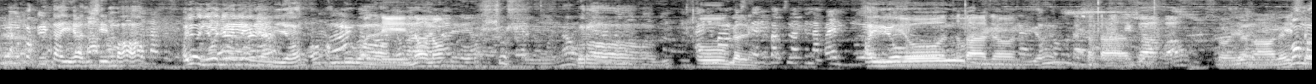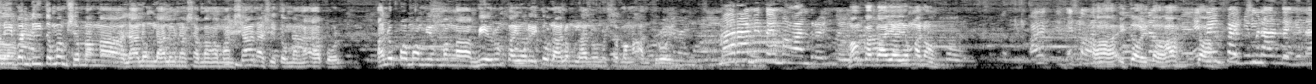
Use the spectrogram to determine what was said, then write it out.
ayun. Huwag mo napakita. Yan si Ma'am. Ayun, yun, yun, yun, yun, yan. Oh, ang liwanag. Lino, no? Sus, grabe. Oo, galing. Na 5 Ayun. Yun. Sa taas. So, yan mga guys. Ma'am, maliban dito ma'am sa mga lalong-lalo na sa mga mansanas, itong mga apple, ano pa ma'am yung mga meron kayo rito lalong-lalo na sa mga Android? Marami tayong mga Android. Ma'am, kagaya yung ano, ito. ah, ito, ito ha, ito. Ito yung 5G natin na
